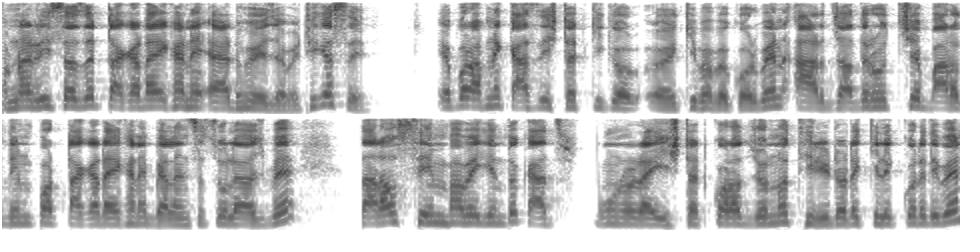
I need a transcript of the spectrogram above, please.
আপনার রিচার্জের টাকাটা এখানে অ্যাড হয়ে যাবে, ঠিক আছে? এরপর আপনি কাজ স্টার্ট কী কীভাবে করবেন? আর যাদের হচ্ছে বারো দিন পর টাকাটা এখানে ব্যালেন্সে চলে আসবে, তারাও সেমভাবে কিন্তু কাজ পুনরায় স্টার্ট করার জন্য থ্রি ডটে ক্লিক করে দিবেন।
